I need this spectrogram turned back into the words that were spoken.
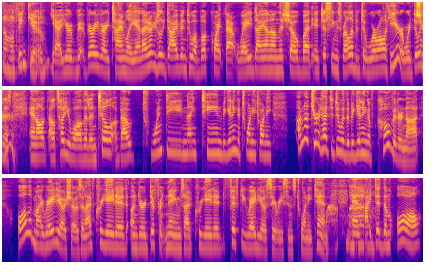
Oh, thank you. Yeah, you're very, very timely. And I don't usually dive into a book quite that way, Diana, on the show, but it just seems relevant to we're all here. We're doing sure. this. And I'll, I'll tell you all that until about 2019, beginning of 2020, I'm not sure it had to do with the beginning of COVID or not all of my radio shows, and I've created under different names, I've created 50 radio series since 2010. Wow. And I did them all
